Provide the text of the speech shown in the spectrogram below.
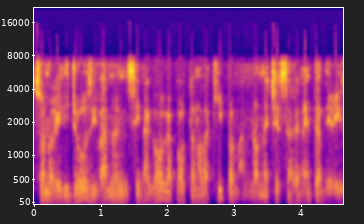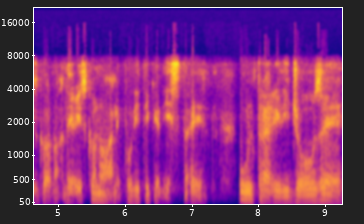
sono religiosi, vanno in sinagoga, portano la kippa, ma non necessariamente aderiscono, aderiscono alle politiche estre, ultra religiose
